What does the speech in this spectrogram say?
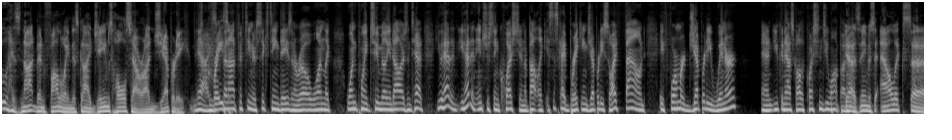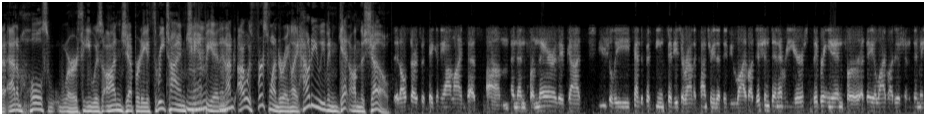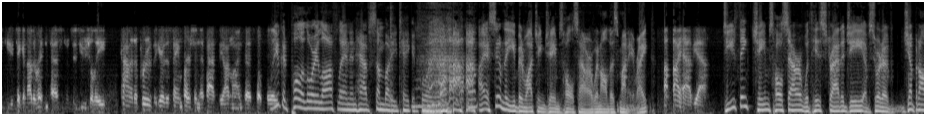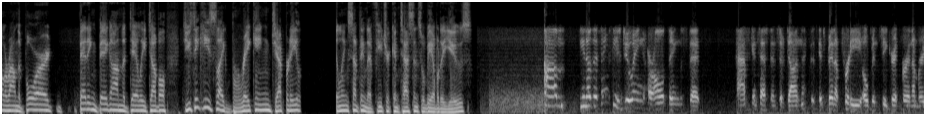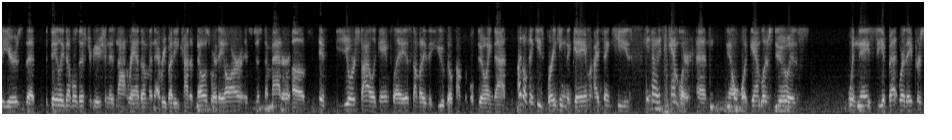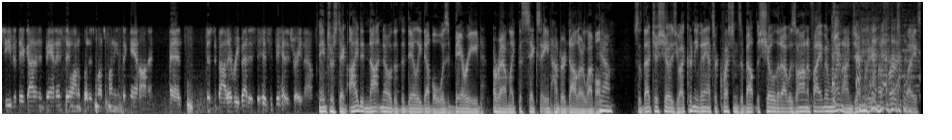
who has not been following this guy James Holzhauer on Jeopardy? Yeah, It's he's crazy. been on 15 or 16 days in a row, won like 1.2 million dollars. And Ted, you had a, you had an interesting question about like, is this guy breaking Jeopardy? So I found a former Jeopardy winner, and you can ask all the questions you want, buddy. Yeah, his name is Alex uh, Adam Holsworth. He was on Jeopardy, a three-time Mm-hmm. champion, and I'm, I was first wondering, like, how do you even get on the show? It all starts with taking the online test, um, and then from there they've got usually 10 to 15 cities around the country that they do live auditions in every year. They bring you in for a day of live auditions. They make you take another written test, which is usually kind of to prove that you're the same person that passed the online test. Hopefully, You could pull a Lori Laughlin and have somebody take it for you. I assume that you've been watching James Holzhauer win all this money, right? I I have, yeah. Do you think James Holzhauer, with his strategy of sort of jumping all around the board, betting big on the daily double, do you think he's like breaking Jeopardy, stealing something that future contestants will be able to use? Um, you know, the things he's doing are all things that past contestants have done. It's been a pretty open secret for a number of years that the daily double distribution is not random and everybody kind of knows where they are. It's just a matter of if your style of gameplay is somebody that you feel comfortable doing that. I don't think he's breaking the game. I think he's, you know, he's a gambler. And, you know, what gamblers do is when they see a bet where they perceive that they've got an advantage, they want to put as much money as they can on it. And just about every bet is to his advantage right now. Interesting. I did not know that the daily double was buried around like the six, eight hundred dollar level. yeah. So that just shows you I couldn't even answer questions about the show that I was on if I even went on Jeopardy in the first place.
